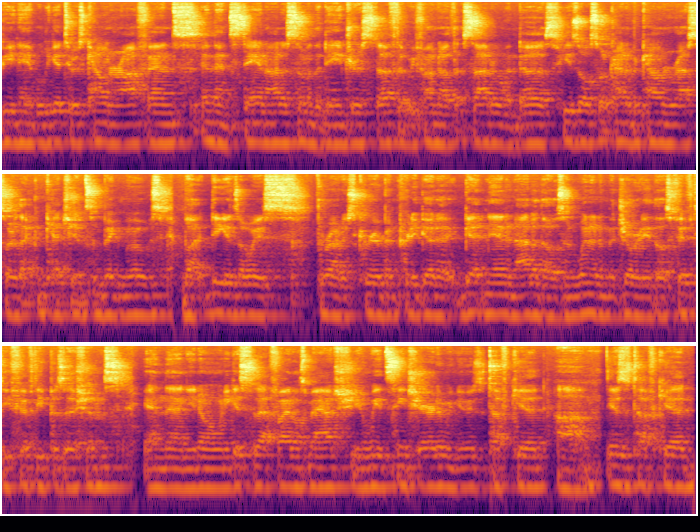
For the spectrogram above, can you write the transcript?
being able to get to his counter offense and then staying out of some of the dangerous stuff that we found out that Soderlin does. He's also kind of a counter wrestler that can catch you in some big moves. But Deegan's always, throughout his career, been pretty good at getting in and out of those and winning a majority of those 50 50 positions. And then, you know, when he gets to that finals match, you know, we had seen Sheridan, we knew he was a tough kid. Um, he is a tough kid,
